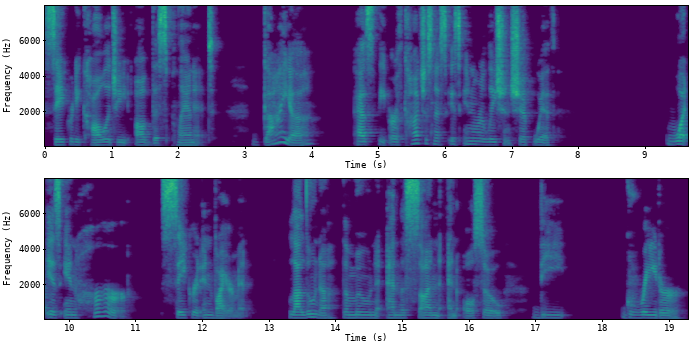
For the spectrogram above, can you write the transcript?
sacred ecology of this planet, Gaia, as the earth consciousness, is in relationship with what is in her sacred environment La Luna, the moon, and the sun, and also the greater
